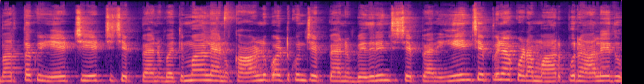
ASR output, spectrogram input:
భర్తకు ఏడ్చి ఏడ్చి చెప్పాను బతిమాలాను కాళ్ళు పట్టుకుని చెప్పాను బెదిరించి చెప్పాను. ఏం చెప్పినా కూడా మార్పు రాలేదు.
